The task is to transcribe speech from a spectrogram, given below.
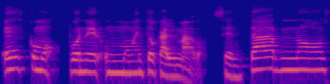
es como poner un momento calmado, sentarnos,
